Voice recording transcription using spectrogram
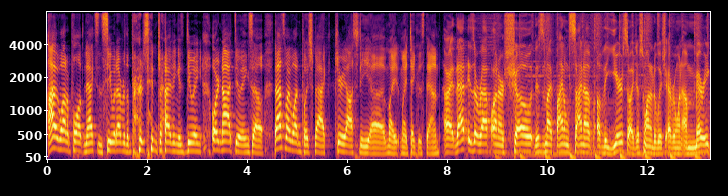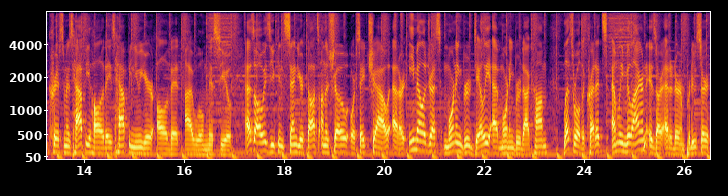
I would want to pull up next and see whatever the person driving is doing or not doing. So that's my one pushback. Curiosity uh, might, might take this down. All right, that is a wrap on our show. This is my final sign off of the year. So I just wanted to wish everyone a Merry Christmas, Happy Holidays, Happy New Year, all of it. I will miss you As always, you can send your thoughts on the show or say ciao at our email address, morningbrewdaily at morningbrew.com. Let's roll the credits. Emily Milliron is our editor and producer.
